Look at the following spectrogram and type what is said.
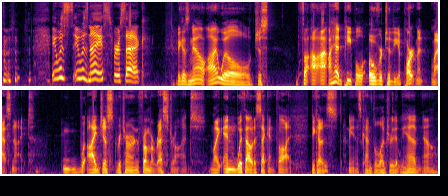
it was it was nice for a sec. because now I will just. Th- I, I had people over to the apartment last night. I just returned from a restaurant, like, and without a second thought, because I mean that's kind of the luxury that we have now.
